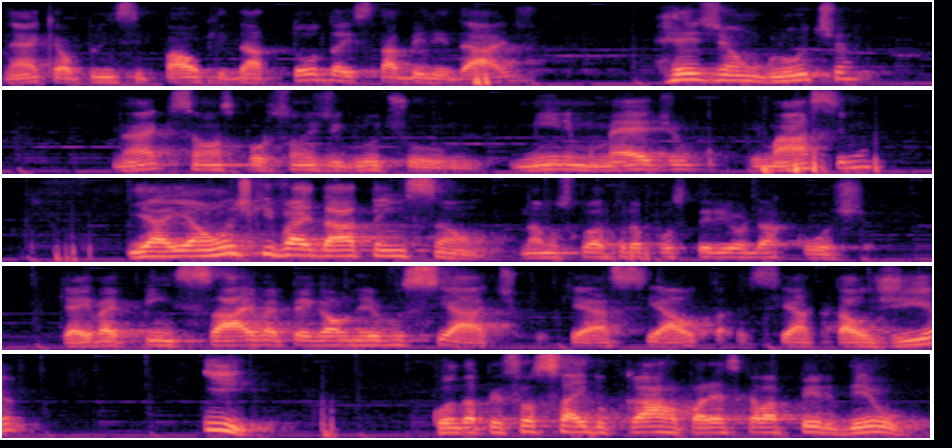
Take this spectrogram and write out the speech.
né, que é o principal que dá toda a estabilidade. Região glútea, né, que são as porções de glúteo mínimo, médio e máximo. E aí aonde que vai dar atenção? Na musculatura posterior da coxa que aí vai pinçar e vai pegar o nervo ciático, que é a ciatalgia. E quando a pessoa sai do carro, parece que ela perdeu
